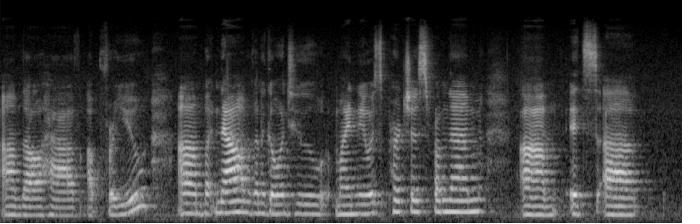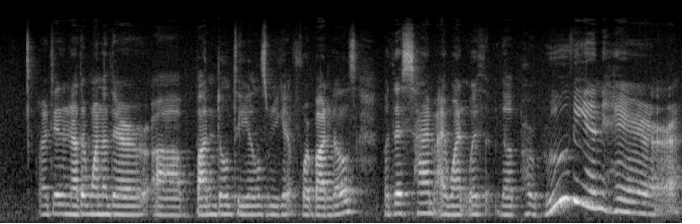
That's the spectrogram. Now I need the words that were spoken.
um, that I'll have up for you. Um, but now I'm gonna go into my newest purchase from them. Um, it's, uh, I did another one of their uh, bundle deals where you get four bundles, but this time I went with the Peruvian hair.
